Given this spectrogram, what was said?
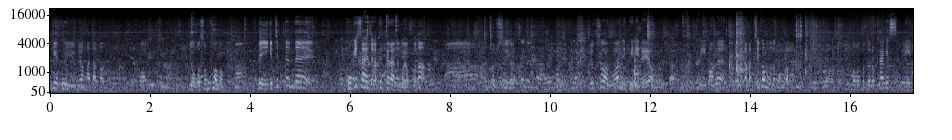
이게 그 유명하다던 뭐? 요거 송파밥. 근데 이게 특대인데 고기 사이즈가 특대라는 거였구나. 아 접시가 육수가 무한리필이래요. 이거는 여기다가 찍어 먹는 건가 봐. 먹어보도록 하겠습니다.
